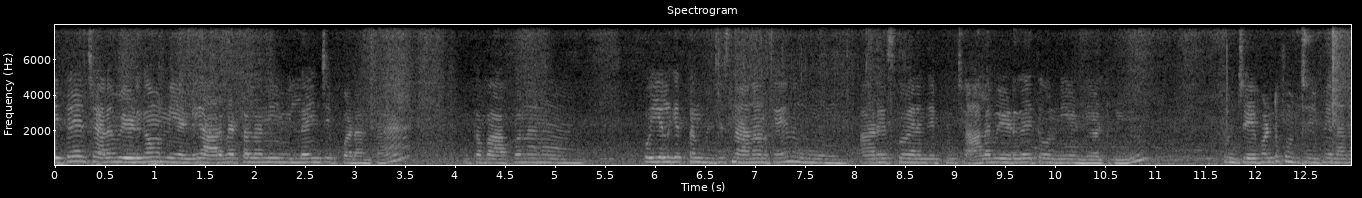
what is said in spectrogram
అయితే చాలా వేడిగా ఉన్నాయండి. ఆరబెట్టాలని మిల్లయ్యని చెప్పాడంట. ఇంకా బాప నేను పొయ్యలు గిత్తను గుజ్జి స్నానానికే నువ్వు ఆరేసుకోవాలని చెప్పి చాలా వేడిగా అయితే ఉన్నాయండి అటుకులు. కొంచెంసేపు అంటే కొంచెంసేపు ఇలాగ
